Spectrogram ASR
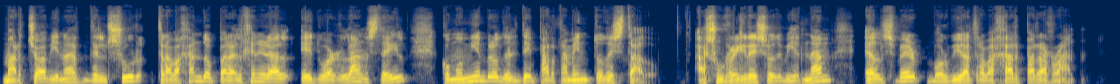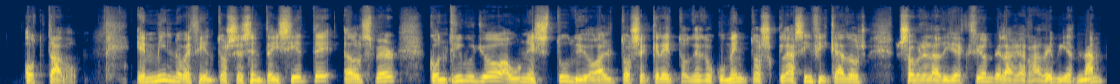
marchó a Vietnam del Sur trabajando para el general Edward Lansdale como miembro del Departamento de Estado. A su regreso de Vietnam, Ellsberg volvió a trabajar para RAND. Octavo. En 1967, Ellsberg contribuyó a un estudio alto secreto de documentos clasificados sobre la dirección de la guerra de Vietnam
